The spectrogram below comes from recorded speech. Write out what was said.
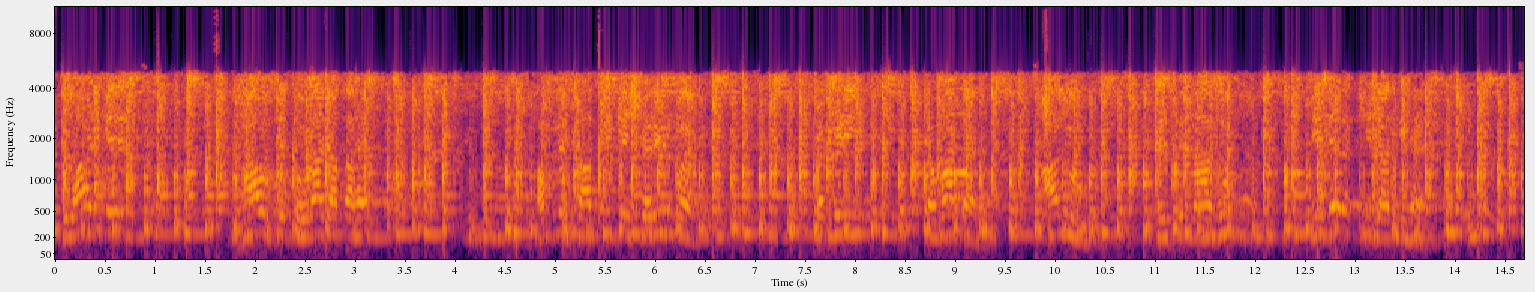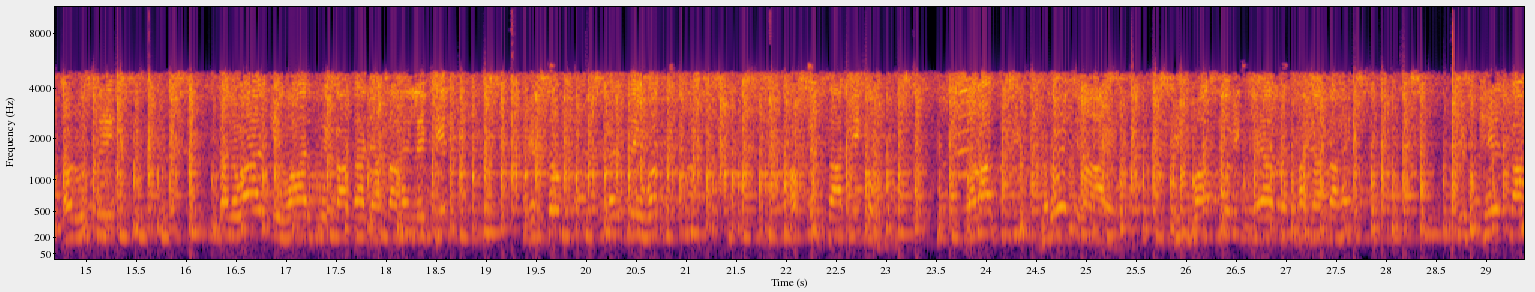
कुल्हाड़ के भाव से तोड़ा जाता है। अपने साथी के शरीर पर ककड़ी टमाटर आलू, जैसे नाजुक चीज़ें रखी जाती है और उसे तलवार के वार से काटा जाता है। लेकिन ये सब करते वक्त अपने साथी को जरा सी खरोच न आए। इस बात का भी ख्याल रखा जाता है। इस खेल का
